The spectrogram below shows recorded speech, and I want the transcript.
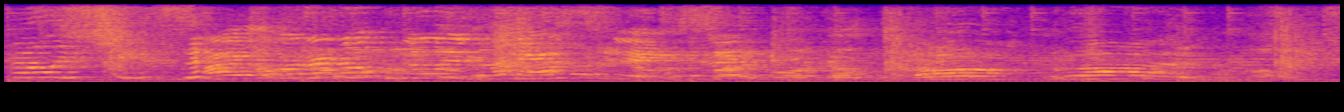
Philly cheesesteak. I ordered a Philly On the cheesesteak. sidewalk out there. Oh, Don't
